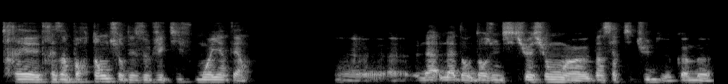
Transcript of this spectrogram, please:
très très importante sur des objectifs moyen terme. là, là dans, dans, une situation d'incertitude comme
